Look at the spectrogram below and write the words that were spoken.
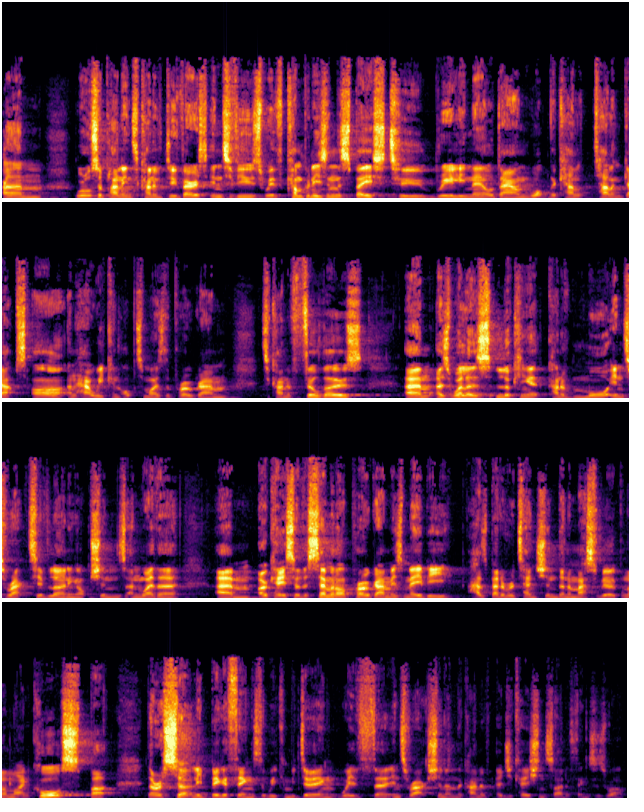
Um, we're also planning to kind of do various interviews with companies in the space to really nail down what the talent gaps are and how we can optimize the program to kind of fill those, um, as well as looking at kind of more interactive learning options and whether, um, okay, so the seminar program is maybe has better retention than a massively open online course, but there are certainly bigger things that we can be doing with uh, interaction and the kind of education side of things as well.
